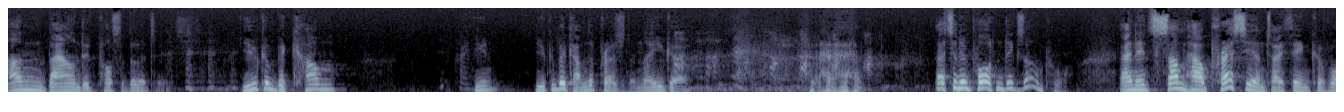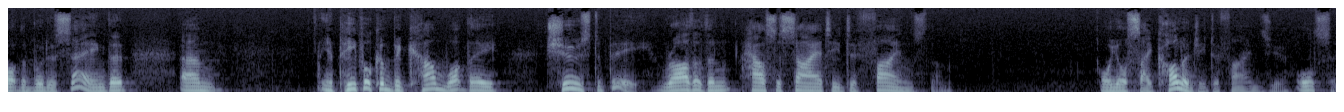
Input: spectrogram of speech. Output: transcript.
unbounded possibilities. you can become you, you can become the president. There you go. That's an important example. And it's somehow prescient, I think, of what the Buddha's saying that um, you know, people can become what they choose to be rather than how society defines them or your psychology defines you also.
